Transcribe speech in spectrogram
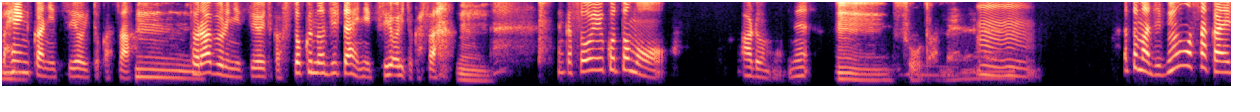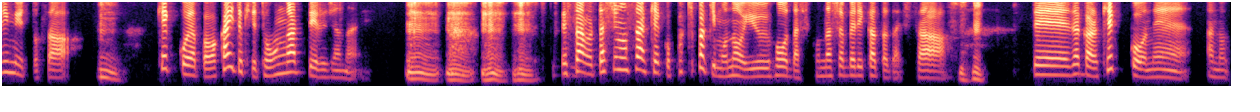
ば変化に強いとかさ、うん。トラブルに強いとか、不測の事態に強いとかさ、うん。なんかそういうこともあるもんね。うん、そうだね。うんうん。あとまあ自分をさ、顧みるとさ、うん。結構やっぱ若い時ってとんがってるじゃない。うん、うん、うん、うん。でさ、私もさ、結構パキパキものを言う方だし、こんな喋り方だしさ、で、だから結構ね、あの、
